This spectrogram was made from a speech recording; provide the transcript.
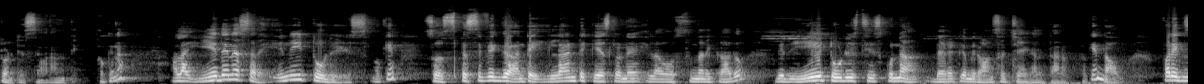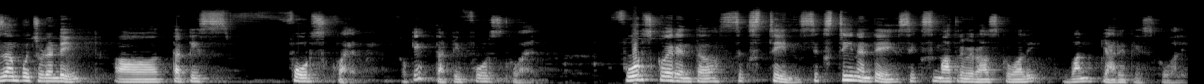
twenty seven అంతే ఓకేనా అలా ఏదైనా సరే any two digits okay so స్పెసిఫిక్గా అంటే ఇలాంటి కేసులోనే ఇలా వస్తుందని కాదు మీరు ఏ టూ డేస్ తీసుకున్నా డైరెక్ట్గా మీరు ఆన్సర్ చేయగలుగుతారు. Okay now. ఫర్ ఎగ్జాంపుల్ చూడండి thirty four square. Okay thirty four square. Four square ఎంత? సిక్స్టీన్. సిక్స్టీన్ అంటే సిక్స్ మాత్రమే రాసుకోవాలి వన్ క్యారీ తీసుకోవాలి.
